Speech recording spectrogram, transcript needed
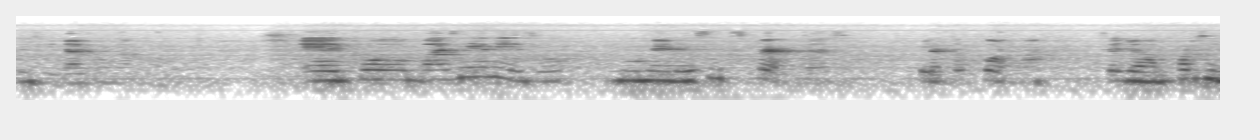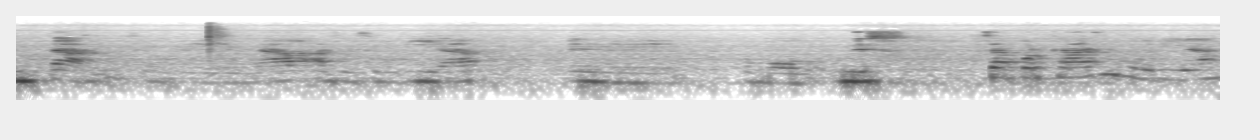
decir alguna cosa. Eh, con base en eso, mujeres expertas, plataforma, se lleva un porcentaje sobre la asesoría eh, como o sea, por cada asesoría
